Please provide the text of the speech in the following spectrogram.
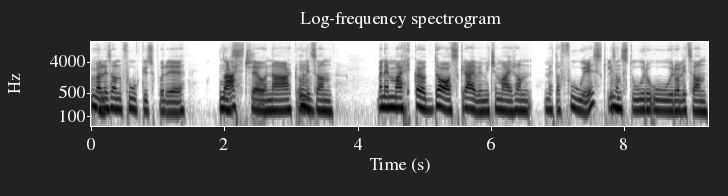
Mm. Veldig sånn fokus på det Nært. og nært, og Mm. litt sånn Men jeg merka jo at da skrev jeg mye mer sånn metaforisk. Litt Mm. sånn store ord og litt sånn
